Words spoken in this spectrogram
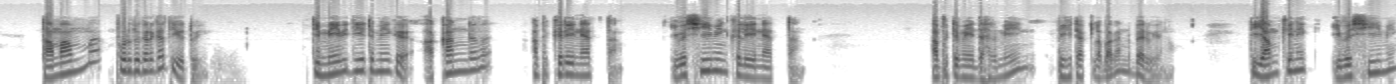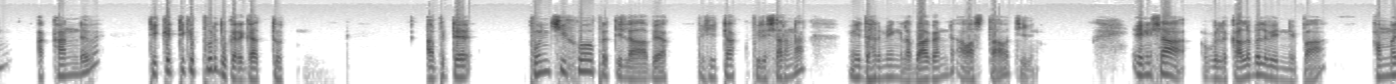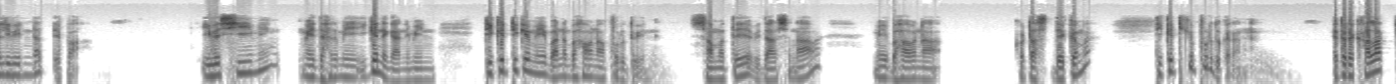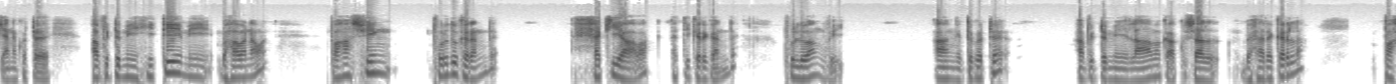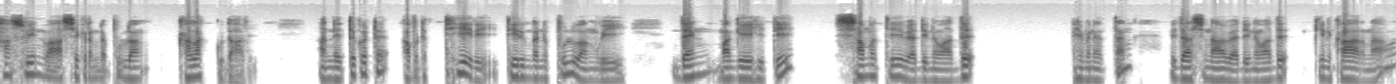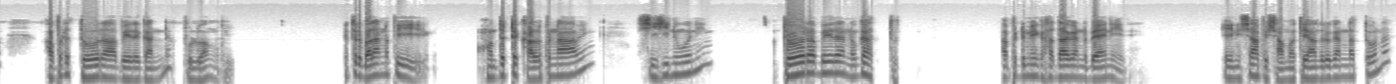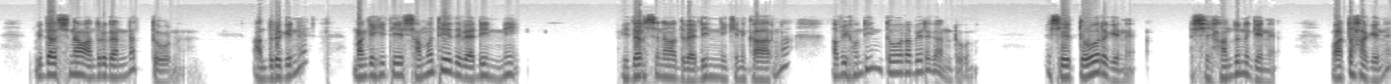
තමන්ම පුරුදු කරගත යුතුයි. ඉතින් මේ විදිහට මේක අකණ්ඩව අපි කරේ නැත්තම් ඉවසීමෙන් කළේ නැත්තම් අපිට මේ ධර්මයෙන් පිහිටක් ලබා ගන්න බැරුව යනවා. ඉතින් යම් කෙනෙක් ඉවසීමෙන් අකණ්ඩව ටික ටික පුරුදු කරගත්තොත් අපිට පුංචි හෝ ප්‍රතිලාභයක් පිහිටක් පිළිසරණක් මේ ධර්මයෙන් ලබා ගන්න අවස්ථාවක් තියෙනවා. ඒ නිසා ඔයගොල්ලෝ කලබල වෙන්න එපා, අම්මලි වෙන්නත් එපා. ඉවසීමෙන් මේ ධර්මයේ ඉගෙන ගනිමින් ටික ටික මේ බණ භාවනා පුරුදු වෙන්න. සමතය විදර්ශනාව මේ භාවනා කොටස් දෙකම ටික ටික පුරුදු කරන්න. එතකොට කලක් යනකොට අපිට මේ හිතේ මේ භාවනාව පහසුවෙන් පුරුදු කරන්න හැකියාවක් ඇති කරගන්න පුළුවන් වෙයි. ආන් එතකොට අපිට මේ ලාමක අකුසල් බැහැර කරලා පහසුවෙන් වාසය කරන්න පුළුවන් කලක් උදා වෙයි. අන්න එතකොට අපිට තේරෙයි, තේරුම් ගන්න පුළුවන් වෙයි දැන් මගේ හිතේ සමතේ වැඩිනවද? එහෙම නැත්නම් විදර්ශනාව වැඩිනවද කියන කාරණාව අපිට තෝරා බේර ගන්න පුළුවන් වෙයි. ඒතර බලන්න අපි හොඳට කල්පනාවෙන් සිහිනුවණින් තෝරා බේරා නොගත්තොත් අපිට මේක හදාගන්න බෑ නේද? ඒ නිසා අපි සමතය අඳුර ගන්නත් ඕන, විදර්ශනාව අඳුර ගන්නත් ඕන. අඳුරගෙන මගේ හිතේ සමතයද වැඩින්නේ, විදර්ශනාවද වැඩින්නේ කියන කාරණා අපි හොඳින් තෝරා බේර ගන්න ඕන. එසේ තෝරගෙන, එසේ හඳුනගෙන, වටහාගෙන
